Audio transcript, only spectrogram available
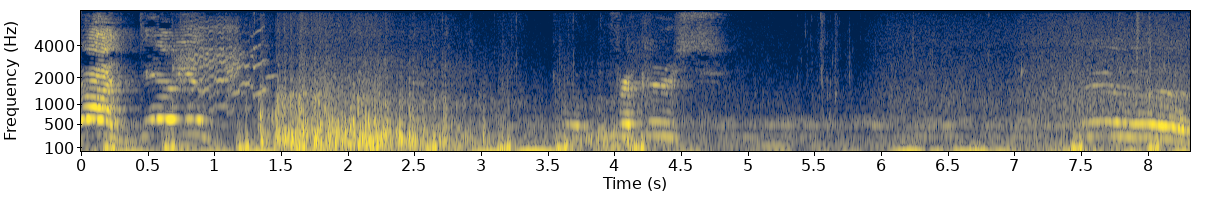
God damn you! you frickers! Ooh.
